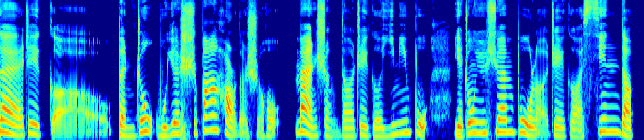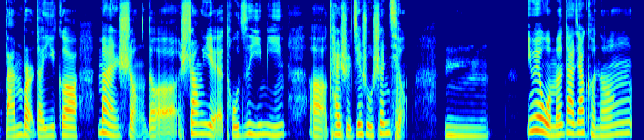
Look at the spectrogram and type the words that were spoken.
在这个本周五月十八号的时候，曼省的这个移民部也终于宣布了这个新的版本的一个曼省的商业投资移民，呃，开始接受申请，嗯。因为我们大家可能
